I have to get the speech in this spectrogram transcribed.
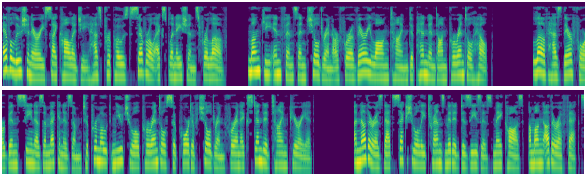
Evolutionary psychology has proposed several explanations for love. Monkey infants and children are for a very long time dependent on parental help. Love has therefore been seen as a mechanism to promote mutual parental support of children for an extended time period. Another is that sexually transmitted diseases may cause, among other effects,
